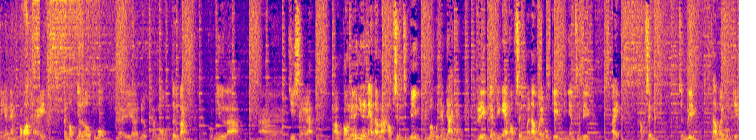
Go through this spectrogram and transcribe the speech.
thì anh em có thể inbox zalo của món để ờ, được ờ, món tư vấn cũng như là à, chia sẻ. À, còn nếu như anh em nào là học sinh sinh viên thì mới có giảm giá nha. Riêng cho những em học sinh mà đam mê bóng chuyền những em sinh viên. Đấy học sinh sinh viên đam mê bóng chuyền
